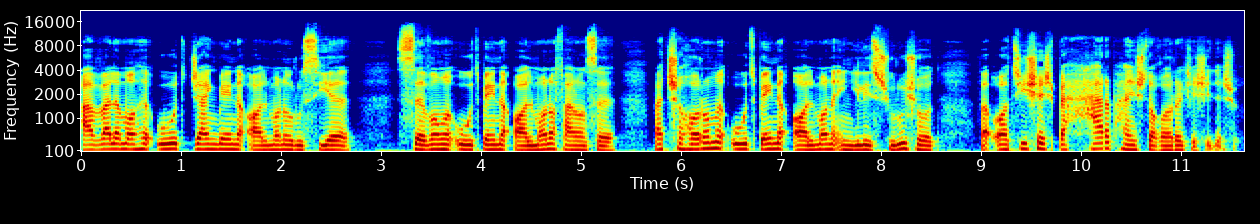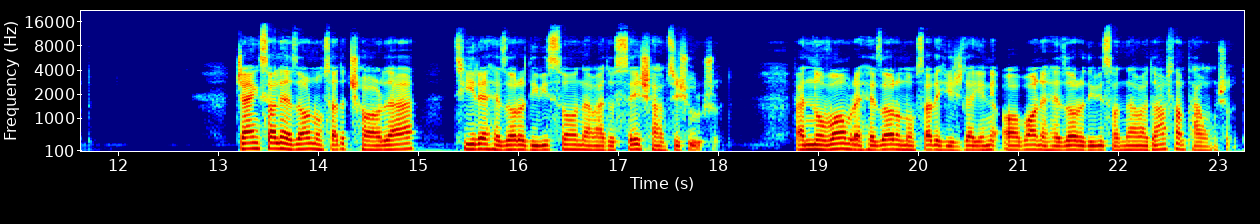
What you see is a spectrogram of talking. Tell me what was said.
اول ماه اوت جنگ بین آلمان و روسیه، سوم اوت بین آلمان و فرانسه و چهارم اوت بین آلمان و انگلیس شروع شد و آتیشش به هر پنج تا قاره کشیده شد. جنگ سال 1914 تیر 1293 شمسی شروع شد و نوامبر 1918 یعنی آبان 1297 هم تموم شد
